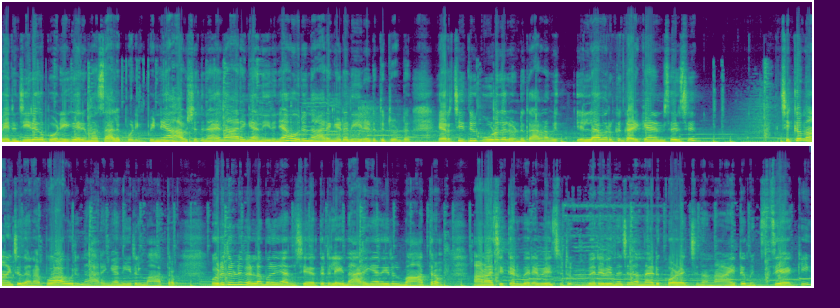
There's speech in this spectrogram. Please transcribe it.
പെരുംജീരകപ്പൊടി ഗരം മസാലപ്പൊടി പിന്നെ ആവശ്യത്തിനായ നാരങ്ങ നീര്. ഞാൻ ഒരു നാരങ്ങയുടെ നീര് എടുത്തിട്ടുണ്ട്. ഇറച്ചി ഇത്തിരി കൂടുതലുണ്ട്. കാരണം എല്ലാവർക്കും കഴിക്കാനനുസരിച്ച് ചിക്കൻ വാങ്ങിച്ചതാണ്. അപ്പോൾ ആ ഒരു നാരങ്ങ നീരിൽ മാത്രം. ഒരു തുള്ളി വെള്ളം പോലും ഞാൻ ചേർത്തിട്ടില്ല. ഈ നാരങ്ങ നീരിൽ മാത്രം ആണ് ആ ചിക്കൻ വിരവി വെച്ചിട്ട് വിരവി എന്ന് വെച്ചാൽ നന്നായിട്ട് കുഴച്ച് നന്നായിട്ട് മിക്സിയാക്കി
